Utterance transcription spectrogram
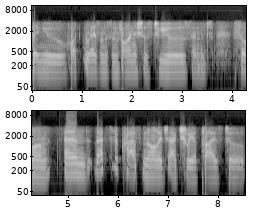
They knew what resins and varnishes to use and so on. And that sort of craft knowledge actually applies to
